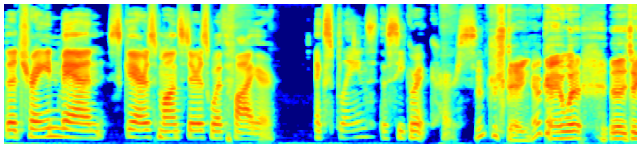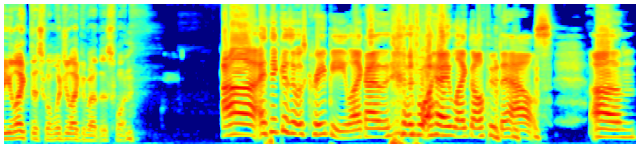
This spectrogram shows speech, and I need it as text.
The trained man scares monsters with fire. Explains the secret curse. Interesting. Okay. What? Uh, so you like this one? What'd you like about this one? Uh, I think because it was creepy. Like I, why I liked all through the house. um,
